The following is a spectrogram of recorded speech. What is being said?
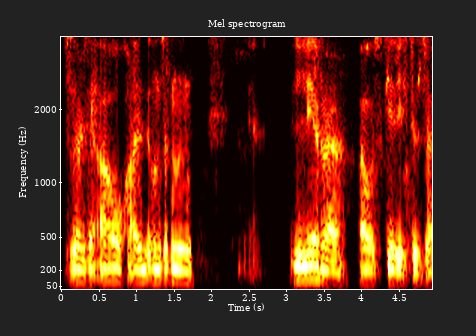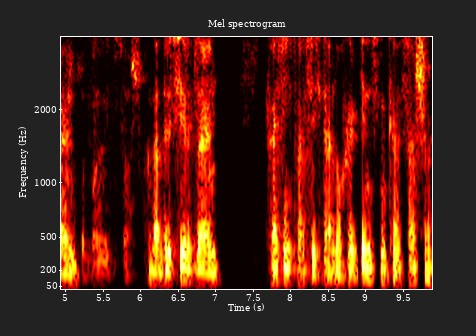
sollte auch an unseren Lehrer ausgerichtet sein und adressiert sein. Ich weiß nicht, was ich da noch ergänzen kann, Sascha.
